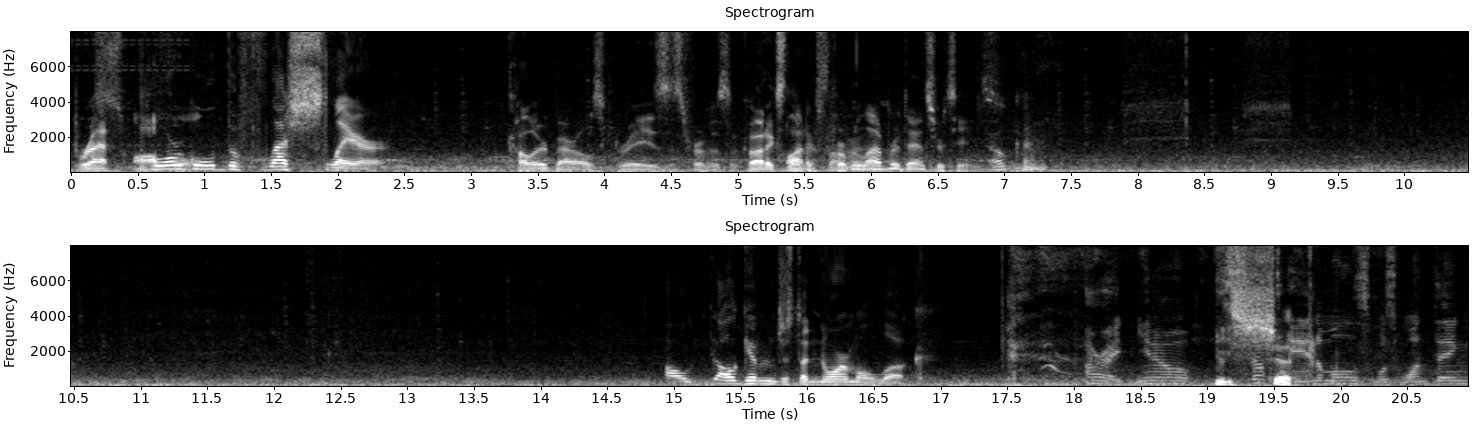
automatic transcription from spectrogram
Breath awful. Morgold the Flesh Slayer. Colored barrels could raise is from a aquatic slaughter Aquatic from elaborate dance routines. Okay. I'll I'll give him just a normal look. All right, you know, the He's stuffed shook. animals was one thing,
